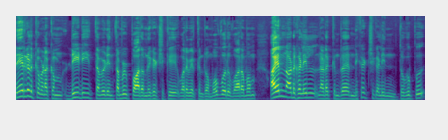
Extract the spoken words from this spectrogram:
நேர்களுக்கு வணக்கம். டிடி தமிழின் தமிழ் பாலம் நிகழ்ச்சிக்கு வரவேற்கின்றோம். ஒவ்வொரு வாரமும் அயல் நாடுகளில் நடக்கின்ற நிகழ்ச்சிகளின் தொகுப்பு.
